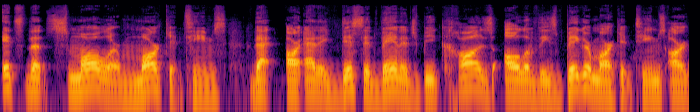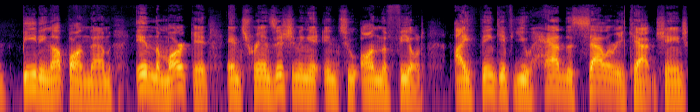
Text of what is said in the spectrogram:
It's the smaller market teams that are at a disadvantage because all of these bigger market teams are beating up on them in the market and transitioning it into on the field. I think if you had the salary cap change,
